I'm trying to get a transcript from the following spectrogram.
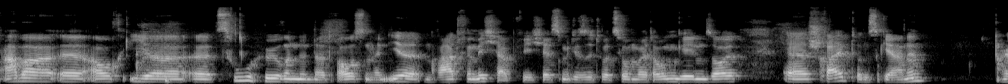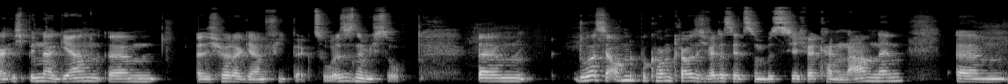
aber äh, auch ihr äh, Zuhörenden da draußen, wenn ihr einen Rat für mich habt, wie ich jetzt mit der Situation weiter umgehen soll, äh, schreibt uns gerne. Ich bin da gern, ähm, also ich höre da gern Feedback zu. Es ist nämlich so. Ähm, du hast ja auch mitbekommen, Klaus, ich werde das jetzt so ein bisschen, ich werde keine Namen nennen, ähm,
